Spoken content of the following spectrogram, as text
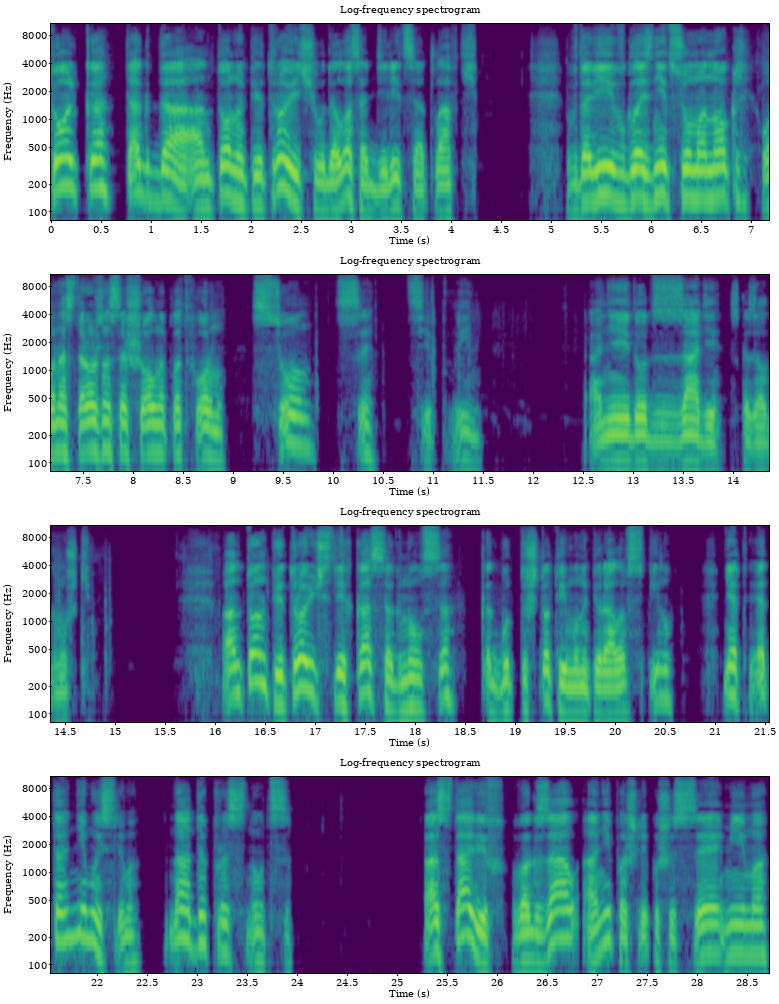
Только тогда Антону Петровичу удалось отделиться от лавки. Вдавив в глазницу монокль, он осторожно сошел на платформу. Солнце, теплынь. — Они идут сзади, — сказал Гнушки. Антон Петрович слегка согнулся, как будто что-то ему напирало в спину. Нет, это немыслимо. Надо проснуться. Оставив вокзал, они пошли по шоссе мимо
